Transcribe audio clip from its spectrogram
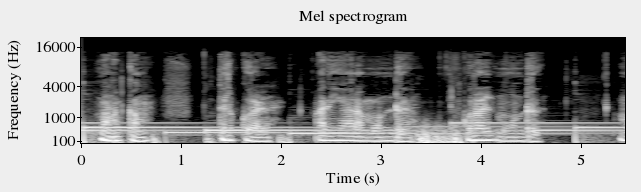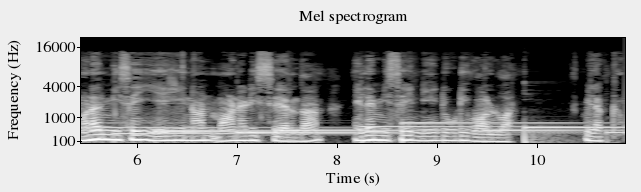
வணக்கம். திருக்குறள் அதிகாரம் ஒன்று குறள் மூன்று. மலர்மிசை ஏகினான் மானடி சேர்ந்தார் நிலமிசை நீடூடி வாழ்வார். விளக்கம்.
